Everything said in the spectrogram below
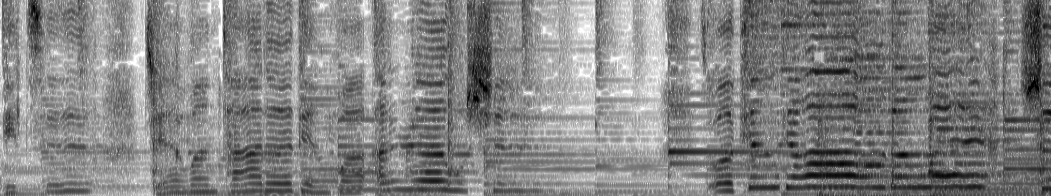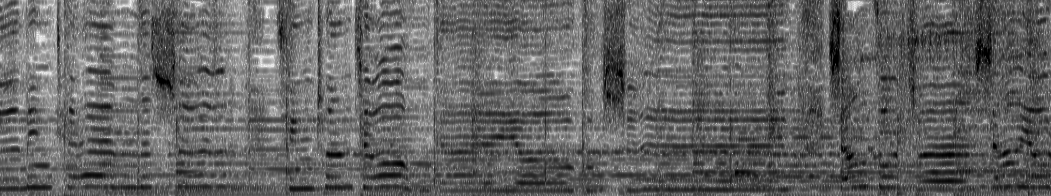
一次接完他的电话，安然无事。昨天掉的泪是明天的事，青春就该有故事。向左转，向右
